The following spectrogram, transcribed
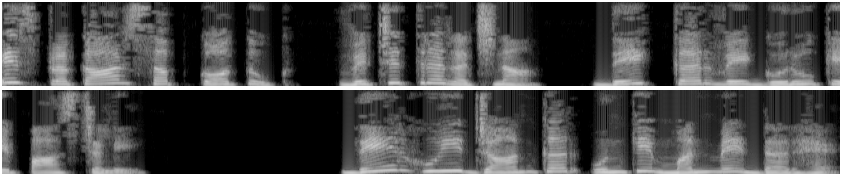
इस प्रकार सब कौतुक विचित्र रचना देखकर वे गुरु के पास चले। देर हुई जानकर उनके मन में डर है।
